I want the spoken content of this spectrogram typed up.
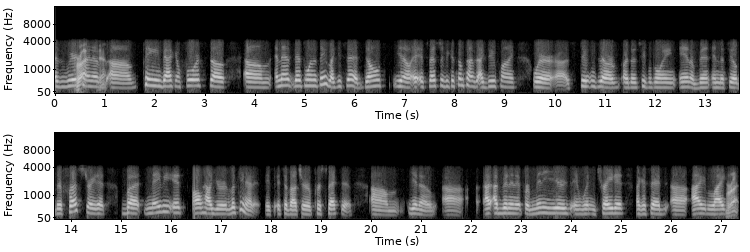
as we're right, kind of yeah. um, pinging back and forth. So, um, and that that's one of the things, like you said, don't you know, especially because sometimes I do find where uh, students or or those people going in or been in the field, they're frustrated but maybe it's all how you're looking at it. It's it's about your perspective. Um, you know, uh, I, I've been in it for many years and wouldn't trade it. Like I said, uh, I like right.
